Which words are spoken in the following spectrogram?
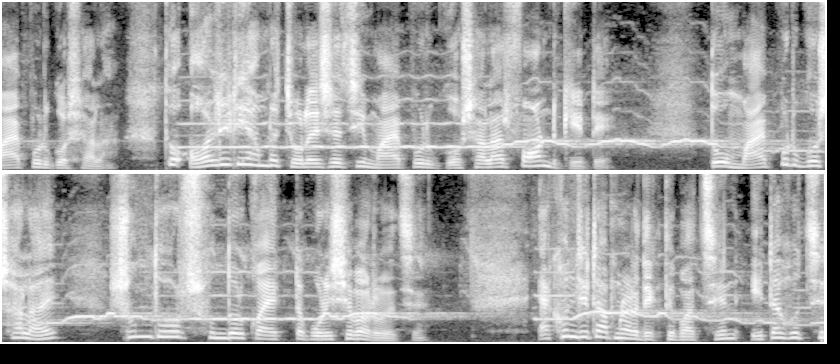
মায়াপুর গোশালা তো অলরেডি আমরা চলে এসেছি মায়াপুর গোশালার ফ্রন্ট গেটে তো মায়াপুর গোশালায় সুন্দর সুন্দর কয়েকটা পরিষেবা রয়েছে। এখন যেটা আপনারা দেখতে পাচ্ছেন, এটা হচ্ছে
